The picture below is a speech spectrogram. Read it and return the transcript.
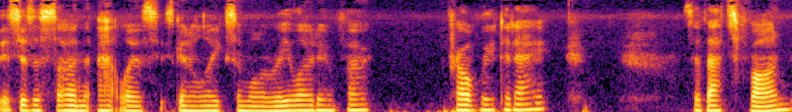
This is a sign that Atlus is gonna leak some more reload info, probably today. So that's fun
